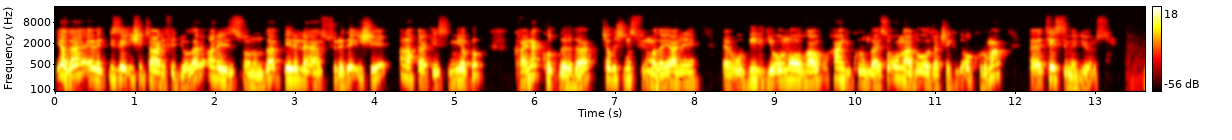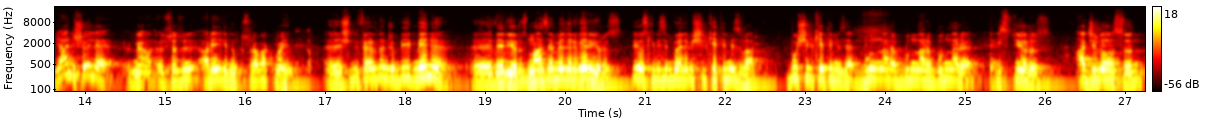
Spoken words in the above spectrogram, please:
Ya da evet bize işi tarif ediyorlar. Analiz sonunda belirlenen sürede işi anahtar teslimi yapıp kaynak kodları da çalıştığımız firmada yani e, o bilgi, o know-how hangi kurumdaysa onlar da olacak şekilde o kuruma e, teslim ediyoruz. Yani şöyle, sözü araya girdim kusura bakmayın. Şimdi Ferdinand'cığım bir menü e, veriyoruz, malzemeleri veriyoruz. Diyoruz ki bizim böyle bir şirketimiz var. Bu şirketimize bunları, bunları, bunları istiyoruz. Acılı olsun,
